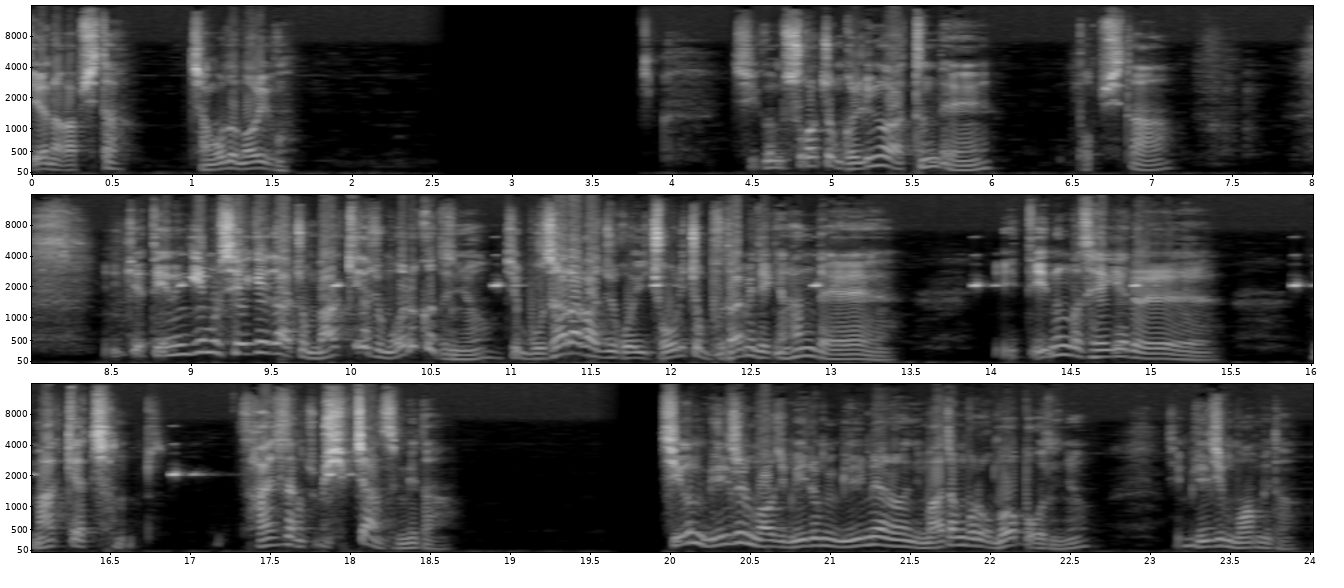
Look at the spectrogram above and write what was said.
뛰어나갑시다. 장고도 노리고. 지금 수가 좀 걸린 것 같은데, 봅시다. 이게 뛰는 기물 3개가 좀 맞기가 좀 어렵거든요. 지금 모자라 가지고 이 조리 좀 부담이 되긴 한데, 이 뛰는 거 3개를 맞기가 참, 사실상 좀 쉽지 않습니다. 지금 밀질 뭐하지? 밀, 밀면은 마장 보고 먹어보거든요. 지금 밀질 뭐합니다.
